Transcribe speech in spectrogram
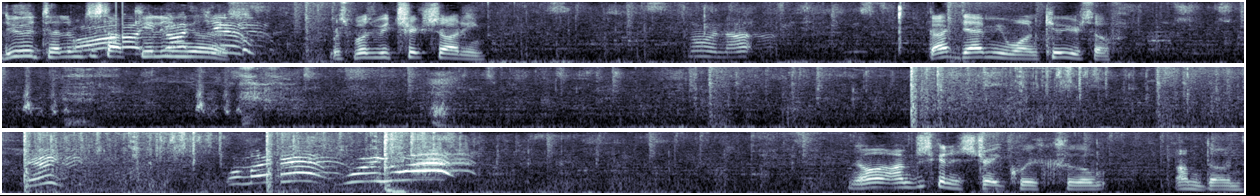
Dude, tell him to Oh, stop killing us. you. We're supposed to be trick shotting. No, we're not. God damn you, Juan. Kill yourself. Dude! Where am I at? Where are you at? No, I'm just gonna straight quick, so I'm, done.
